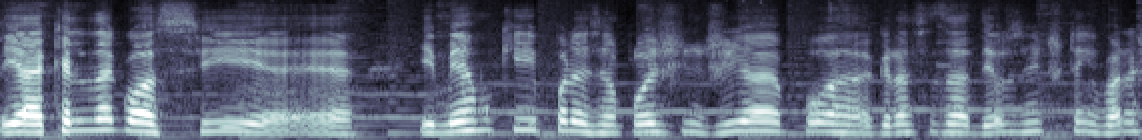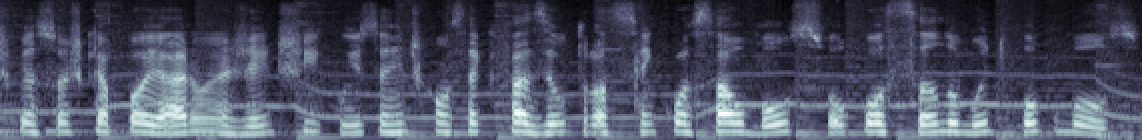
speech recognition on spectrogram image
E é aquele negócio, se, é, e mesmo que, por exemplo, hoje em dia, porra, graças a Deus a gente tem várias pessoas que apoiaram a gente e com isso a gente consegue fazer o troço sem coçar o bolso ou coçando muito pouco o bolso.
